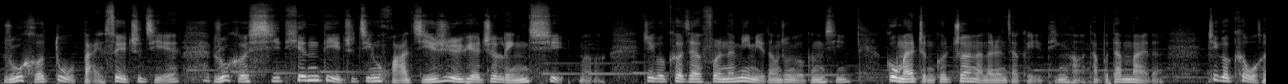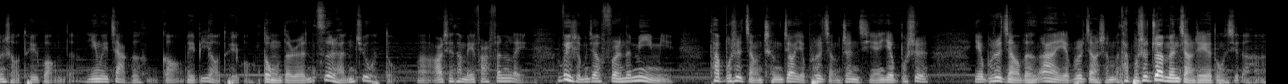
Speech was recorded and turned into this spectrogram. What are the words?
如何度百岁之劫，如何吸天地之精华及日月之灵气啊！这个课在《富人的秘密》当中有更新，购买整个专栏的人才可以听哈，它不单卖的。这个课我很少推广的，因为价格很高，没必要推广。懂的人自然就懂啊，而且它没法分类。为什么叫富人的秘密？它不是讲成交，也不是讲挣钱，也不是，也不是讲文案，也不是讲什么，它不是专门讲这些东西的哈。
